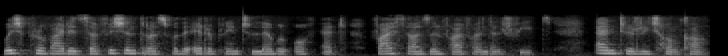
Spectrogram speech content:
which provided sufficient thrust for the aeroplane to level off at 5,500 feet and to reach Hong Kong.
